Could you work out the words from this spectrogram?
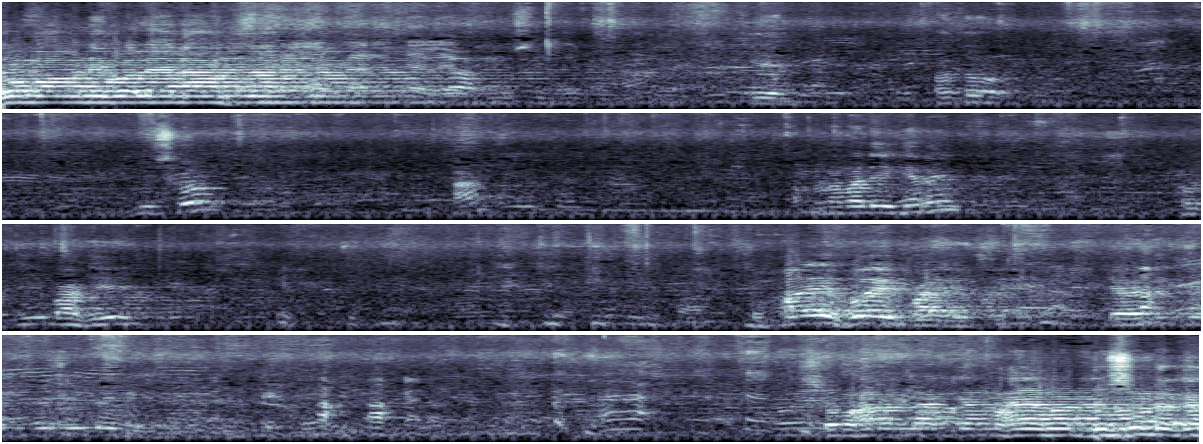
ঘুমাওনি বলে না? বাড়ি এখানে? ভাই আমার দুশো টাকা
